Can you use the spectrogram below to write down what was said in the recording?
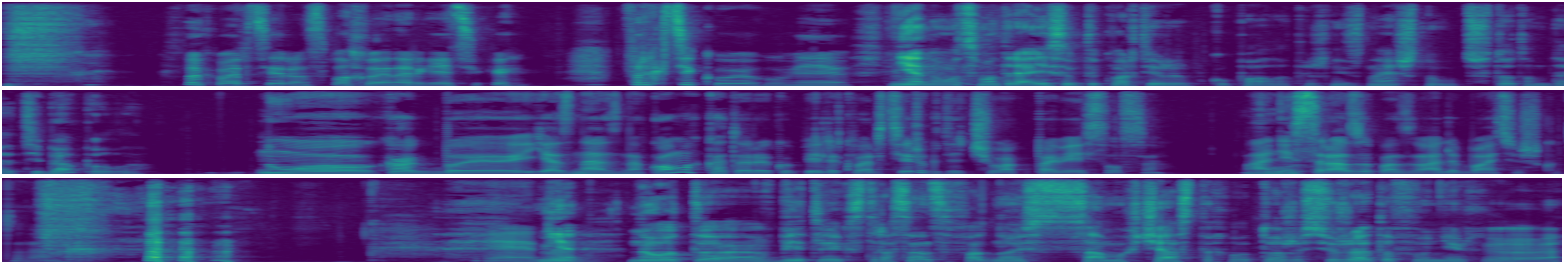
по квартирам с плохой энергетикой. Практикую, умею. Не, ну вот смотри, а если бы ты квартиру покупала, ты же не знаешь, ну, вот что там до тебя было? Ну, как бы я знаю знакомых, которые купили квартиру, где чувак повесился. Они Вот. сразу позвали батюшку туда. Это- Не, ну вот э, в битве экстрасенсов одно из самых частых вот тоже сюжетов у них э,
